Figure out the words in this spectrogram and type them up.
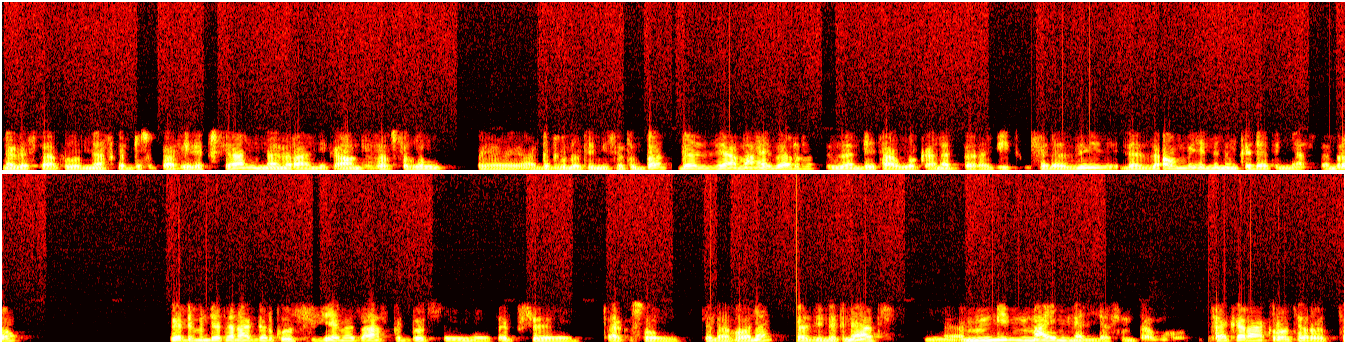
ነገስታቱ የሚያስቀድሱባት ቤተክርስቲያን መምህራን፣ ሊቃውን ተሰብስበው አገልግሎት የሚሰጡባት በዚያ ማህበር ዘንድ የታወቀ ነበረ ቤቱ። ስለዚህ ለዛውም ይህንንም ክደት የሚያስተምረው ቅድም እንደተናገርኩት የመጽሐፍ ቅዱስ ጥቅስ ጠቅሶ ስለሆነ በዚህ ምክንያት የማይመለስም በመሆኑ ተከራክሮ ተረድቶ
